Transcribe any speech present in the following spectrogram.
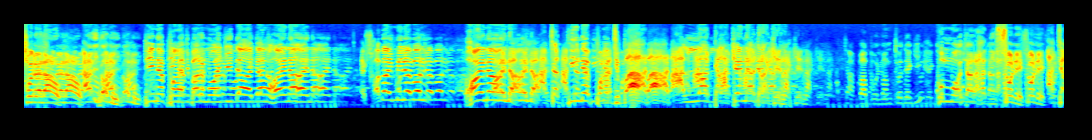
শুনে নাও। এই বাবু, দিনে পাঁচবার মসজিদে আজান হয় না হয় না। সবাই মিলে বল হয় না হয় না। আচ্ছা দিনে পাঁচবার আল্লাহ ডাকে না ডাকে না আচ্ছা, আব্বা বলুন তো দেখি। খুব মজার হাদিস। শোনে। শোনে। আচ্ছা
